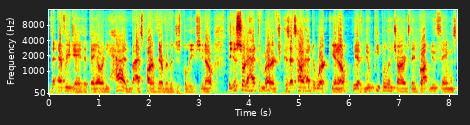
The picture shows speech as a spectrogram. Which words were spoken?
the everyday that they already had as part of their religious beliefs. You know, they just sort of had to merge because that's how it had to work. You know, we have new people in charge; they brought new things.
